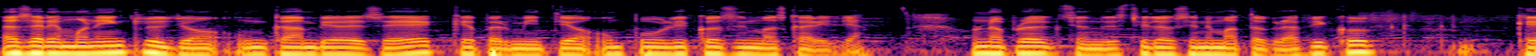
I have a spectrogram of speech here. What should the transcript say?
La ceremonia incluyó un cambio de sede que permitió un público sin mascarilla, una producción de estilo cinematográfico que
